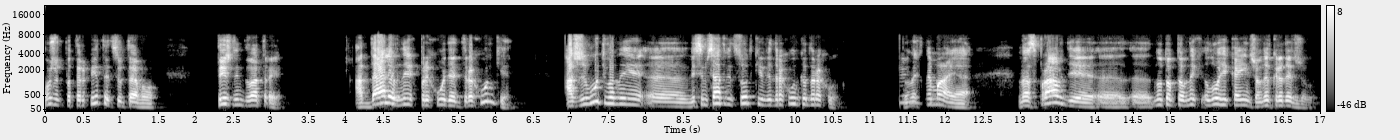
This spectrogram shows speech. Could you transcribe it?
можуть потерпіти цю тему тиждень, два-три. А далі в них приходять рахунки, а живуть вони е, 80% від рахунку до рахунку. У них немає насправді, е, е, ну тобто в них логіка інша, вони в кредит живуть.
